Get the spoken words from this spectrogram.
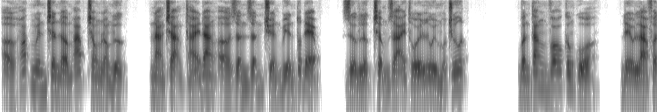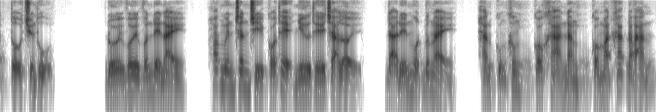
ở Hoắc Nguyên Chân ấm áp trong lòng ngực, nàng trạng thái đang ở dần dần chuyển biến tốt đẹp, dược lực chậm rãi thối lui một chút. Bần tăng võ công của đều là Phật tổ truyền thụ. Đối với vấn đề này, Hoắc Nguyên Chân chỉ có thể như thế trả lời, đã đến một bước này, hắn cũng không có khả năng có mặt khác đáp án.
